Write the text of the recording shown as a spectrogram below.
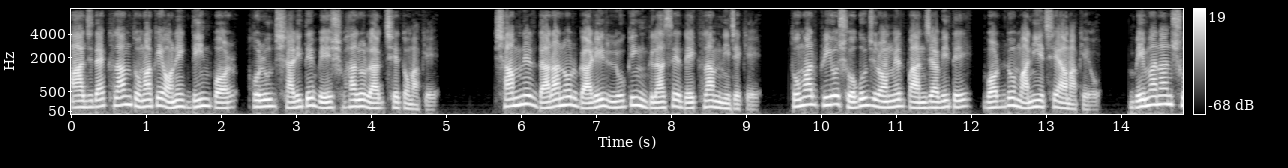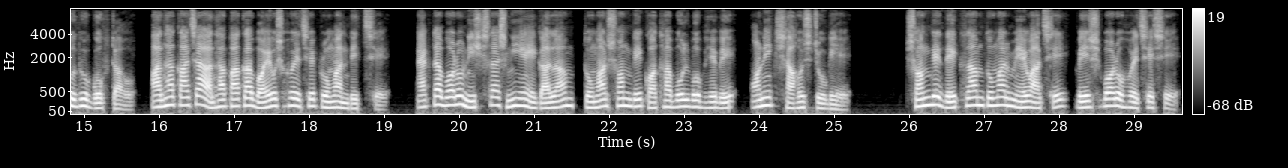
আজ দেখলাম তোমাকে অনেক দিন পর হলুদ শাড়িতে বেশ ভালো লাগছে তোমাকে। সামনের দাঁড়ানোর গাড়ির লুকিং গ্লাসে দেখলাম নিজেকে। তোমার প্রিয় সবুজ রঙের পাঞ্জাবিতে বড্ড মানিয়েছে আমাকেও। বেমানান শুধু গোফটাও। আধা কাঁচা, আধা পাকা বয়স হয়েছে প্রমাণ দিচ্ছে। একটা বড় নিঃশ্বাস নিয়ে এগালাম, তোমার সঙ্গে কথা বলব ভেবে অনেক সাহস জুগিয়ে। সঙ্গে দেখলাম তোমার মেয়েও আছে, বেশ বড় হয়েছে সে।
